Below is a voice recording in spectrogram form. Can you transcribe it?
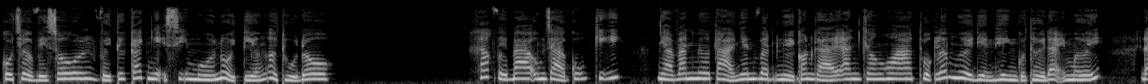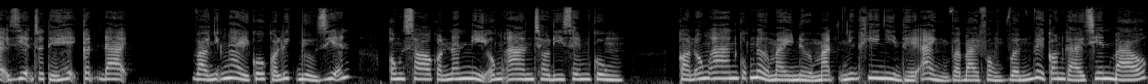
cô trở về Seoul với tư cách nghệ sĩ múa nổi tiếng ở thủ đô. Khác với ba ông già cũ kỹ, nhà văn miêu tả nhân vật người con gái An Kyung Hoa thuộc lớp người điển hình của thời đại mới, đại diện cho thế hệ cận đại. Vào những ngày cô có lịch biểu diễn, ông So còn năn nỉ ông An cho đi xem cùng. Còn ông An cũng nở mày nở mặt những khi nhìn thấy ảnh và bài phỏng vấn về con gái trên báo,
